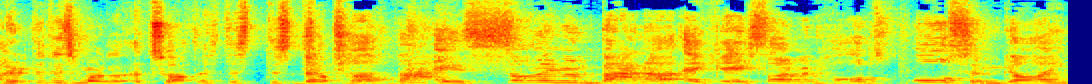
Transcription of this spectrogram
who did this model at the top? This, this, this the top, top that is Simon Banner, aka Simon Hobbs. Awesome guy.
